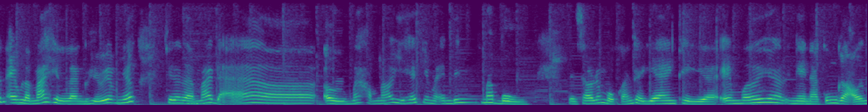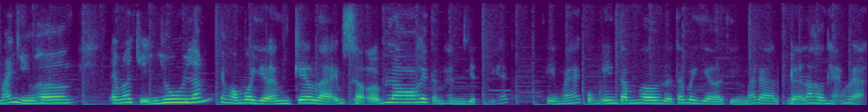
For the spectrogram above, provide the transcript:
tính em là má thì là người hiểu em nhất. Cho nên là má đã uh, ừ má không nói gì hết nhưng mà em biết má buồn. Thì sau đó một khoảng thời gian thì uh, em mới ngày nào cũng gọi má nhiều hơn. Em nói chuyện vui lắm em không bao giờ em kêu là em sợ em lo hay tình hình dịch gì hết. Thì má cũng yên tâm hơn rồi tới bây giờ thì má đã đỡ lo hơn hẳn rồi ạ.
